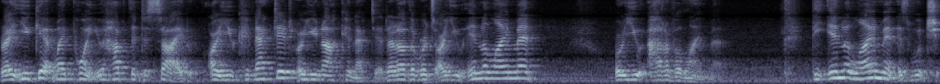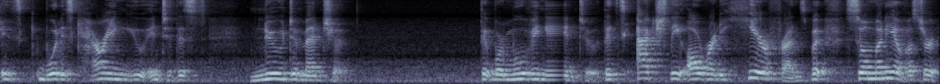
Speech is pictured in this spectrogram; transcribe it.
right? You get my point. You have to decide are you connected or are you not connected? In other words, are you in alignment or are you out of alignment? The in alignment is which is what is carrying you into this new dimension that we're moving into that's actually already here friends but so many of us are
